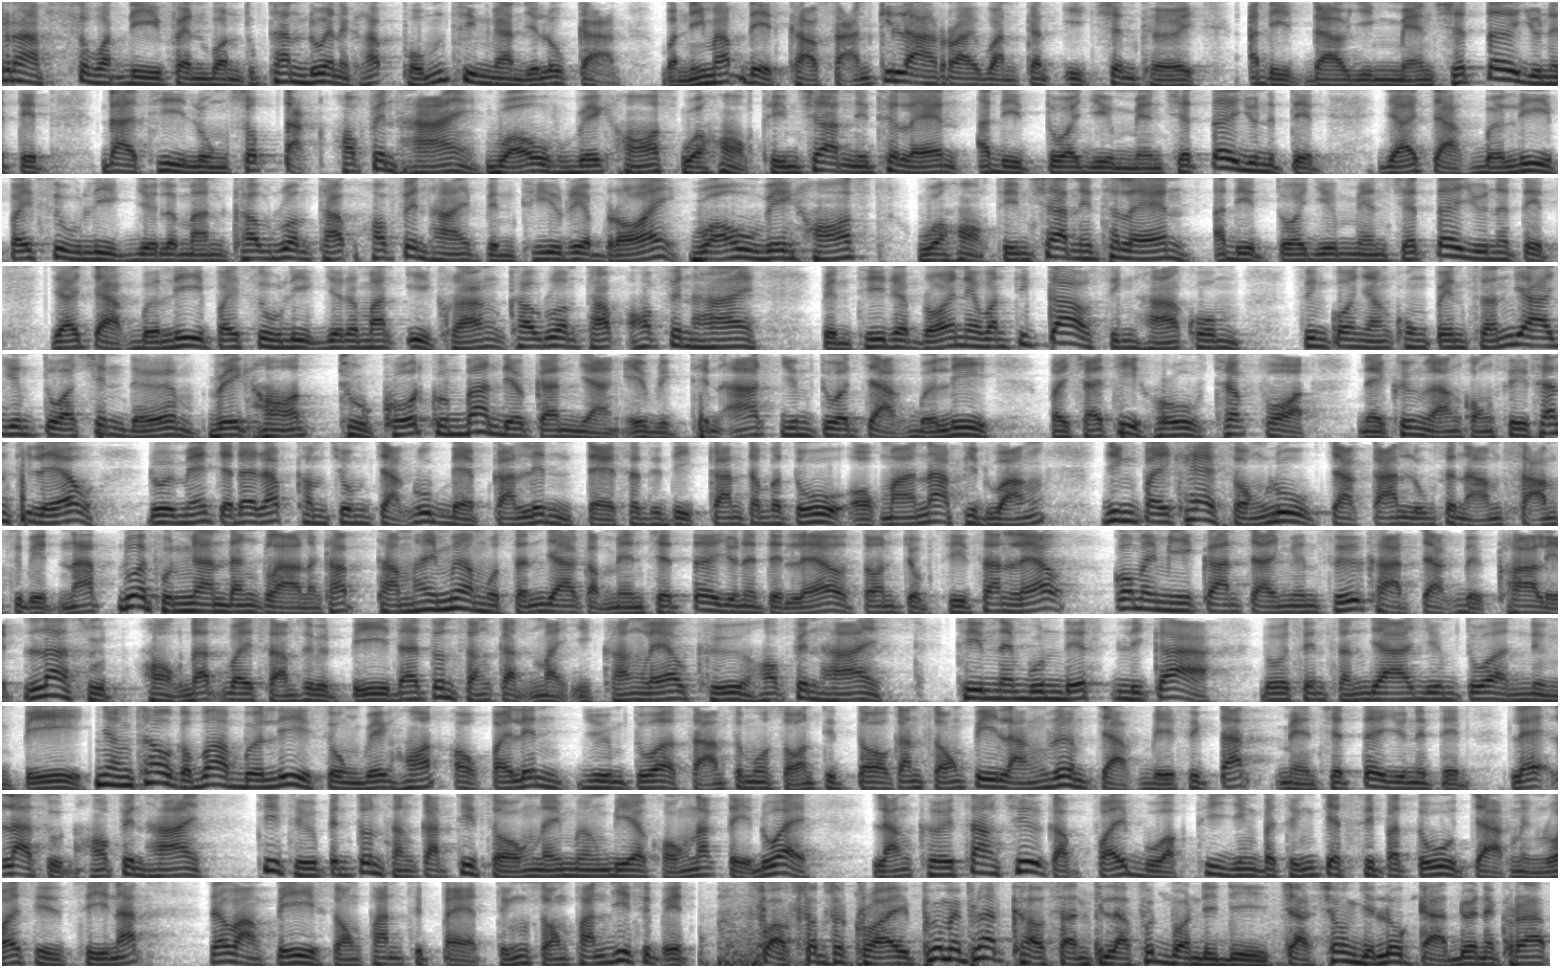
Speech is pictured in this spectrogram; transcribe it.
กราบสวัสดีแฟนบอลทุกท่านด้วยนะครับ ผมทีมงานเยลโลกาดวันนี้มาอัปเดตข่าวสารกีฬารายวันกันอีกเช่นเคย อดีตดาวยิงแมนเชสเตอร์ยูไนเต็ดได้ที่ลงซบตักฮอฟเฟนไฮม์วอลเวกฮอสหัวหอกทีมชาติเนเธอร์แลนด์อดีตตัวยืมแมนเชสเตอร์ยูไนเต็ดย้ายจากเบอร์ลี่ไปสู่ลีกเยอรมันเข้าร่วมทัพฮอฟเฟนไฮม์เป็นที่เรียบร้อยวอลเวกฮอสหัวหอกทีมชาติเนเธอร์แลนด์อดีตตัวยืมแมนเชสเตอร์ยูไนเต็ดย้ายจากเบอร์ลี่ไปสู่ลีกเยอรมันอีกครั้งเข้าร่วมทัพฮอฟเฟนไฮม์เป็นที่เรียบร้อยในวันที่ 9 สิงหาคมซึ่งก็ยังคงเป็นสัญญายืมตัวเช่นเดิมเวกฮอตถูกโค้ชคนบ้านเดียวกันอย่างเอริกเทนอาร์กยืมตัวจากเบอร์ลี่ไปใช้ที่โฮลทรัฟฟอร์ดในครึ่งหลังของซีซั่นที่แล้ว โดยแม้จะได้รับคำชมจากรูปแบบการเล่น แต่สถิติการทำประตูออกมาน่าผิดหวัง ยิงไปแค่ 2 ลูกจากการลงสนาม 31 นัด ด้วยผลงานดังกล่าวนะครับทำให้เมื่อหมดสัญญากับแมนเชสเตอร์ยูไนเต็ดแล้ว ตอนจบซีซั่นแล้วก็ไม่มีการจ่ายเงินซื้อขาดจากเดอะคลาเลตล่าสุด หอกดัดวัย 31 ปี ได้ต้นสังกัดใหม่อีกครั้งแล้ว คือฮอฟเฟนไฮม์ ทีมในบุนเดสลีกาโดยเซ็นสัญญายืมตัว 1 ปี ยังเท่ากับว่าเบอร์ลี่ส่งเวกฮอตออกไปเล่นยืมตัว 3 สโมสรติดต่อกัน 2 ปีหลังเริ่มจากเบซิกตัสแมนเชสเตอร์ยูไนเต็ดและล่าสุดฮอฟเฟนไฮม์ที่ถือเป็นต้นสังกัดที่ 2 ในเมืองเบียร์ของนักเตะด้วย หลังเคยสร้างชื่อกับไฟบวกที่ยิงไปถึง 70 ประตูจาก 144 นัด ระหว่างปี 2018 ถึง 2021 ฝาก Subscribe เพื่อไม่พลาดข่าวสารกีฬาฟุตบอลดีๆ จากช่องเยลโลกาดด้วยนะครับ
